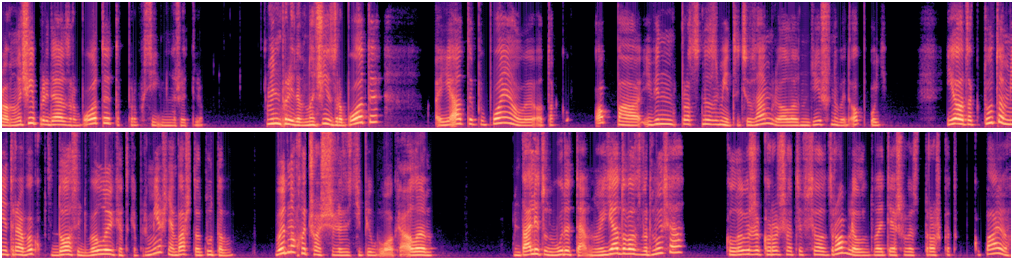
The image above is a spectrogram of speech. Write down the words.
вночі прийде з роботи, так пропустіть мене жителю. Він прийде вночі з роботи, а я, типу, поняли, отак опа, і він просто не замітить цю землю, але надію, що не вийде. Оп, ой. І отак тут мені треба викупити досить велике таке приміщення. Бачите, тут видно хоч щось через ці півблоки, але далі тут буде темно. І я до вас вернуся, коли вже, коротше, це все зроблю. Давайте я ще вас трошки так покопаю.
